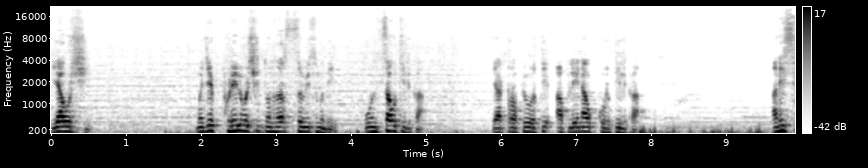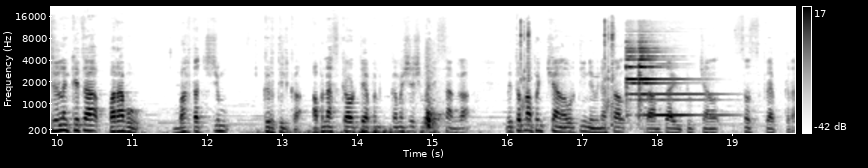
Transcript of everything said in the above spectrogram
यावर्षी म्हणजे पुढील वर्षी दोन हजार सव्वीसमध्ये उंचावतील का? त्या ट्रॉफीवरती आपले नाव कोरतील का? आणि श्रीलंकेचा पराभव भारताची करतील का? आपण असं काय वाटते आपण कमेंट सेक्शनमध्ये सांगा. मित्रांनो आपण चॅनलवरती नवीन असाल तर आमचा यूट्यूब चॅनल सबस्क्राईब करा.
